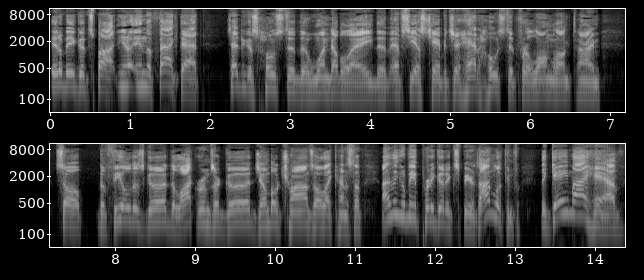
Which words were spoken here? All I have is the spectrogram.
It'll be a good spot. You know, in the fact that Chattanooga's hosted the one AA, the FCS championship, had hosted for a long, long time. So the field is good, the locker rooms are good, jumbotrons, all that kind of stuff. I think it'll be a pretty good experience. I'm looking for the game I have,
